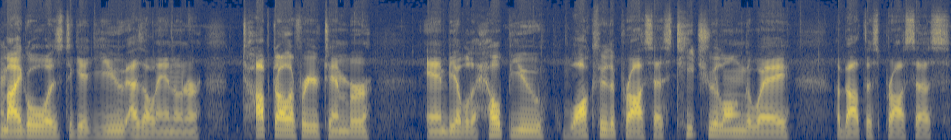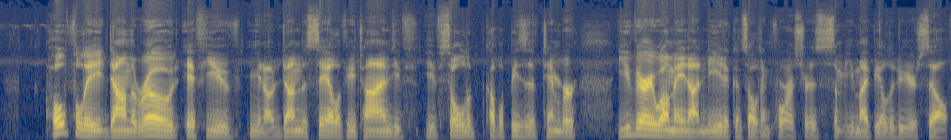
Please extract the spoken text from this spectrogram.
My goal is to get you as a landowner top dollar for your timber and be able to help you walk through the process, teach you along the way about this process. Hopefully down the road, if you've you know done the sale a few times, you've, you've sold a couple pieces of timber, you very well may not need a consulting forester. This is something you might be able to do yourself.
